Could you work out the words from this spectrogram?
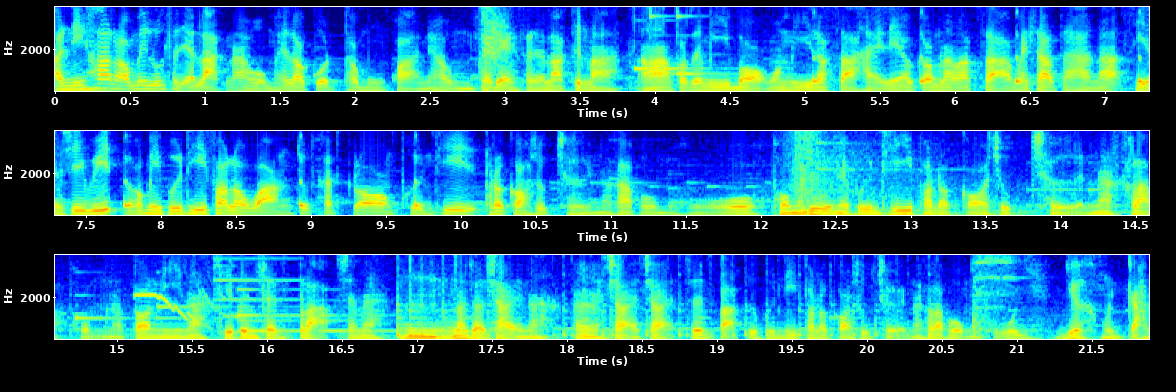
อันนี้ถ้าเราไม่รู้สัญลักษณ์นะผมให้เรากดทางมุมขวานะครับผมแสดงสัญลักษณ์ขึ้นมาอ่าก็จะมีบอกว่ามีรักษาหายแล้วกำลังรักษาไม่ทราบสถานะเสียชีวิต แล้วก็มีพื้นที่เฝ้าระวังจุดคัดกรองพื้นที่พรกฉุกเฉินนะครับผมโอ้โหผมอยู่ในพื้นที่พรกฉุกเฉินนะครับผมนะตอนนี้นะที่เป็นเส้นประใช่ไหมอืมน่าจะใช่นะเออใช่ใช่เส้นประคือพื้นที่พรกฉุกเฉินนะครับผมโอ้ยเยอะเหมือนกัน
